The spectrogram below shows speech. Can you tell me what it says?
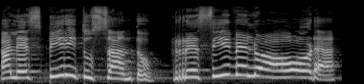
al Espíritu Santo. Recíbelo ahora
